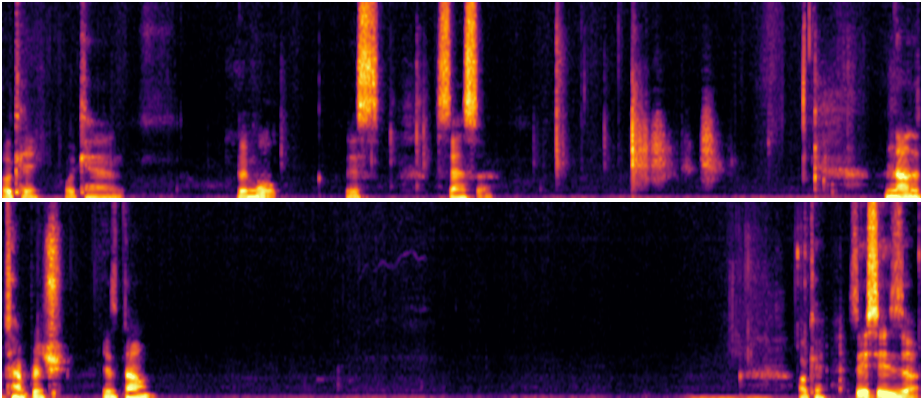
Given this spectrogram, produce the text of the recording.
Okay, we can remove this sensor. Now the temperature is down. Okay, this is the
